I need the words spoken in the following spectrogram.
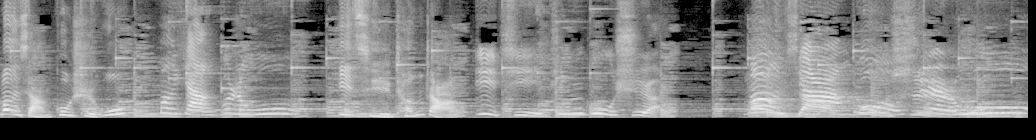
梦想故事屋，梦想故事屋，一起成长，一起听故事。梦想故事屋，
